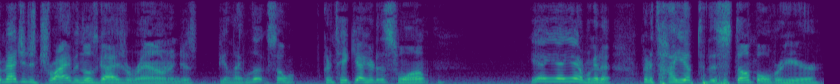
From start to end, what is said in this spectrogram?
But imagine just driving those guys around and just being like, look, so we're gonna take you out here to the swamp. Yeah, yeah, yeah. We're gonna we're gonna tie you up to this stump over here,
